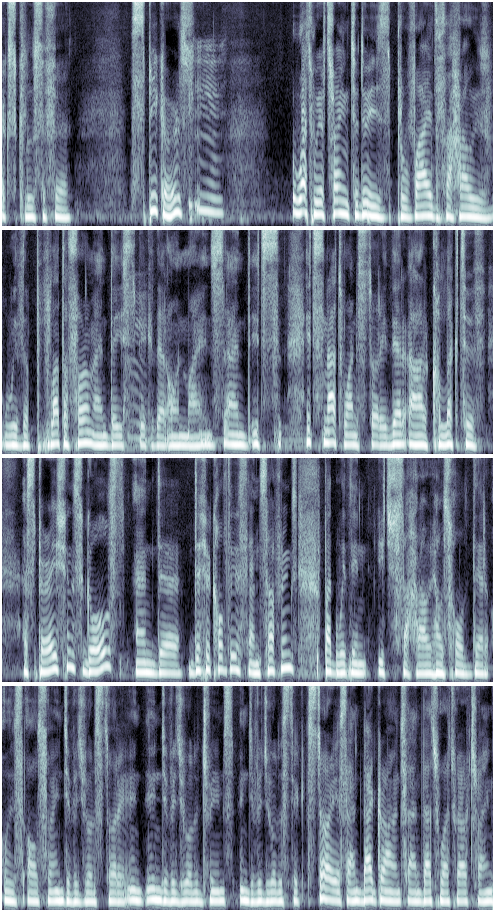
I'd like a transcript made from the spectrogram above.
exclusive uh, speakers. Mm what we're trying to do is provide Sahrawis with a platform and they mm. speak their own minds. And it's it's not one story. There are collective aspirations, goals, and uh, difficulties and sufferings. But within each Sahrawi household, there is also individual story, individual dreams, individualistic stories and backgrounds, and that's what we are trying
